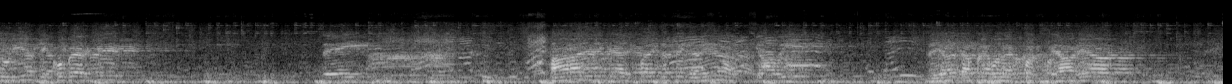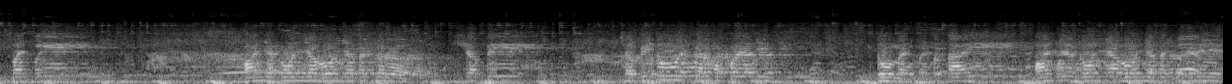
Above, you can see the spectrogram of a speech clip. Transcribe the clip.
ਜੋੜੀ ਆ ਦੇਖੋ ਬੈਠ ਕੇ ਤੇ 12 ਜਿਹੜੇ ਕੈਸ਼ ਪ੍ਰਾਈਜ਼ ਦਿੱਤੇ ਗਏ ਆ ਕਿਉਂ ਵੀ ਰਿਜ਼ਲਟ ਆਪਣੇ ਕੋਲ ਇੱਕ ਪਰ ਆ ਗਿਆ 25 5 51 52 ਤੱਕ 26 26 ਤੋਂ ਇੱਕ ਕਰ ਮੁੱਕਰਿਆ ਜੀ। 2 ਮਿੰਟ। 27 5 51 52 ਤੱਕ ਜਿਹੜੇ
